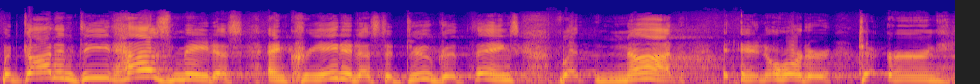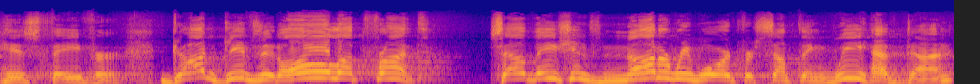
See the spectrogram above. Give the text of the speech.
But God indeed has made us and created us to do good things, but not in order to earn His favor. God gives it all up front. Salvation's not a reward for something we have done.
